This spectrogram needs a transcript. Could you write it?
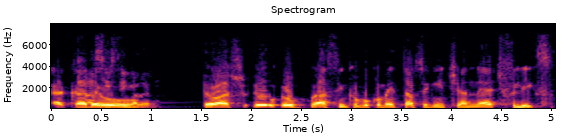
É, cara, eu. eu acho. Eu, eu, assim, que eu vou comentar é o seguinte: a Netflix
